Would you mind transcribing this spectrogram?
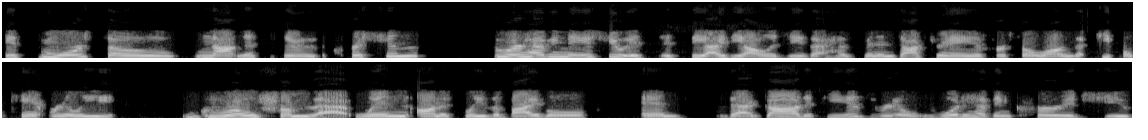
it's more so not necessarily the Christians who are having the issue. It's it's the ideology that has been indoctrinated for so long that people can't really grow from that when honestly the Bible and that God, if he is real, would have encouraged you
